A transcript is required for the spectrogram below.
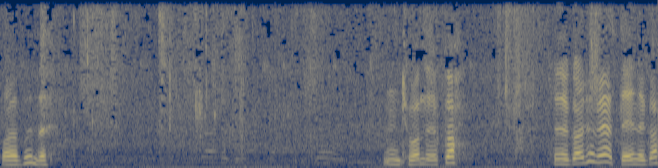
bọn được bớt nữa ừ chuẩn được cơ được cơ nó bé tiền được cơ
